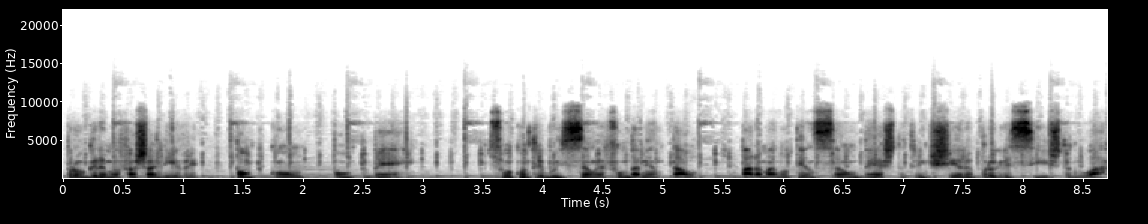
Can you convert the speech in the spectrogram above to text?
programafaixalivre.com.br. Sua contribuição é fundamental para a manutenção desta trincheira progressista no ar.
